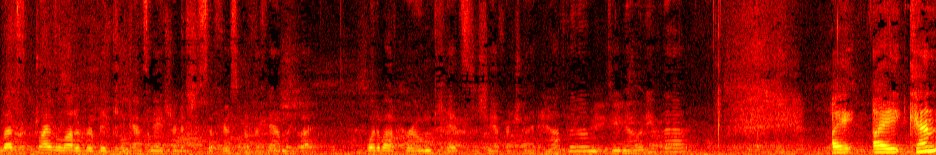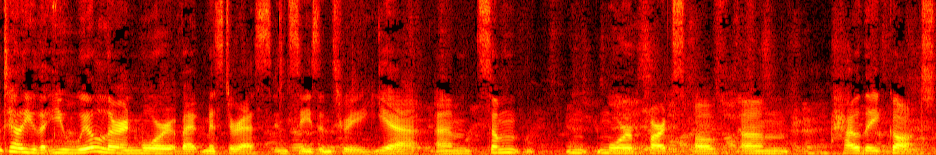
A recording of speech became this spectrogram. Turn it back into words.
that drives a lot of her big kick-ass nature because she's so fierce about her family. But what about her own kids? Does she ever try to have them? Do you know any of that? I I can tell you that you will learn more about Mrs. S in season three. Yeah, um, some more parts of um, how they got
